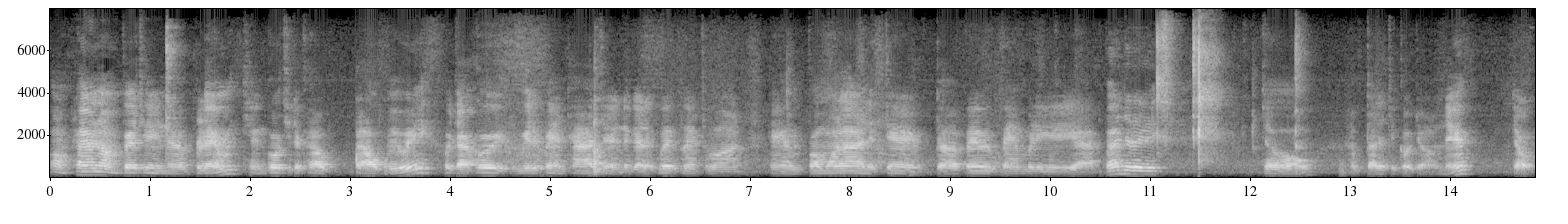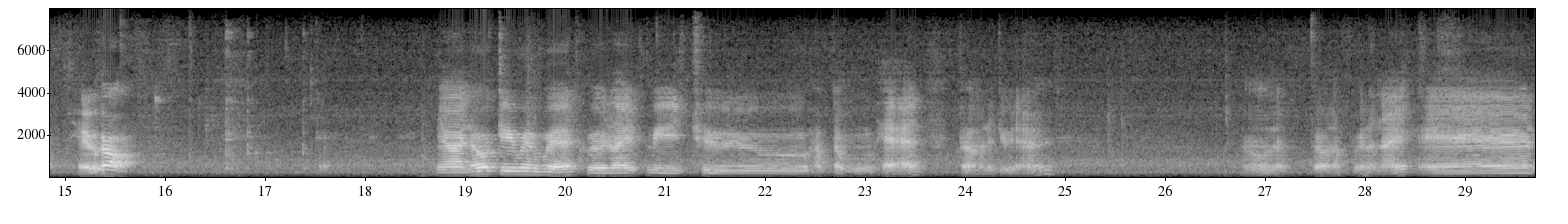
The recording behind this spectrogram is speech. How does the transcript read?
I'm planning on visiting uh, Blim and go to the cowbell brewery, which I heard is really fantastic and they got a great restaurant. And from what I understand, the very family uh, friendly. So I'm starting to go down there. So, here we go. Now I know Steven Red would like me to have some head, so I'm gonna do that. Oh, that filled up really nice. And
